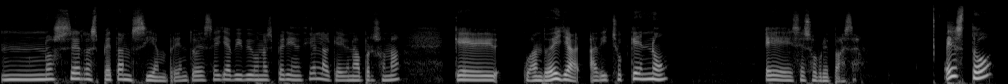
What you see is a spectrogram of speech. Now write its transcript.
no se respetan siempre. Entonces ella vive una experiencia en la que hay una persona que cuando ella ha dicho que no, se sobrepasa. Esto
